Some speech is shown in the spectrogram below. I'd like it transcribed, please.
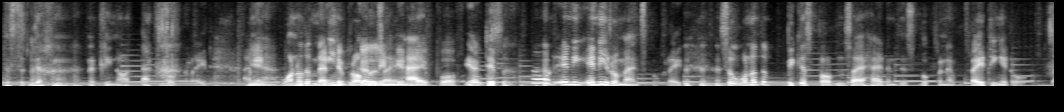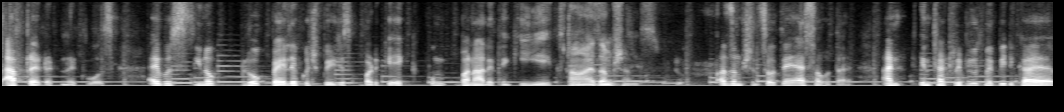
this is definitely not that book, right? I yeah, mean, one of the main problems Indian I had, type of yeah, tip, any any romance book, right? so one of the biggest problems I had in this book when I was writing it, or after I'd written it, was I was, you know, लोग पहले कुछ पेजेस पढ़ के एक बना लेते हैं कि ये एक assumptions assumptions होते हैं ऐसा होता है एंड इनफैक्ट रिव्यूज़ में भी लिखा है,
